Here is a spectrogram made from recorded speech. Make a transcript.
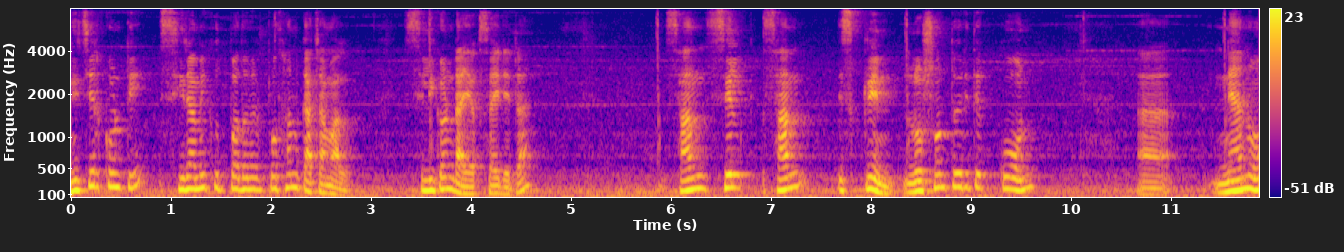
নিচের কোনটি সিরামিক উৎপাদনের প্রধান কাঁচামাল সিলিকন ডাইঅক্সাইড এটা। Sun silk sun screen lotion তৈরিতে কোন ন্যানো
